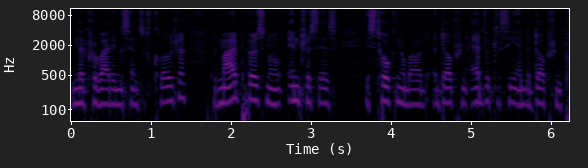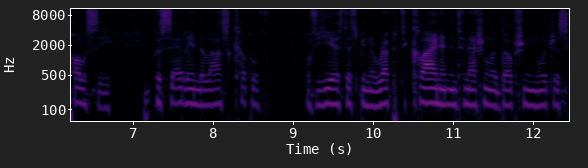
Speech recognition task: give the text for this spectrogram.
and then providing a sense of closure. But my personal interest is is talking about adoption advocacy and adoption policy, because sadly, in the last couple of of years, there's been a rapid decline in international adoption, which is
